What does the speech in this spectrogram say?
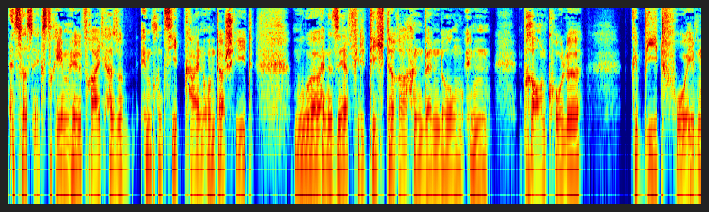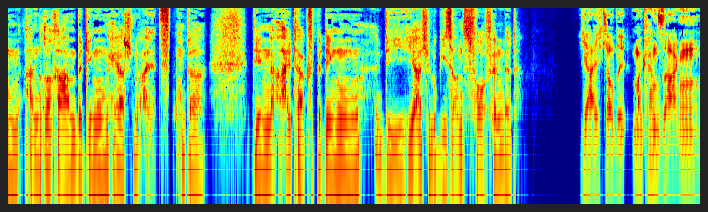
ist das extrem hilfreich. Also im Prinzip kein Unterschied, nur eine sehr viel dichtere Anwendung in Braunkohlegebiet, wo eben andere Rahmenbedingungen herrschen als unter den Alltagsbedingungen, die die Archäologie sonst vorfindet. Ja, ich glaube, man kann sagen,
